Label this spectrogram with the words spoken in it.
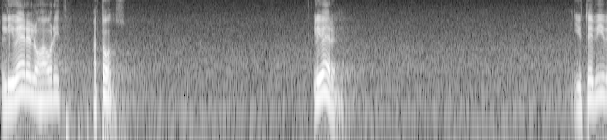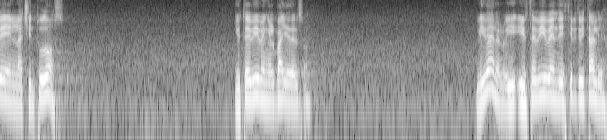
Libérelos ahorita, a todos. Libérenlos. y usted vive en la Chintú 2 y usted vive en el Valle del Sol, libérelo. Y, usted vive en Distrito Italia,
